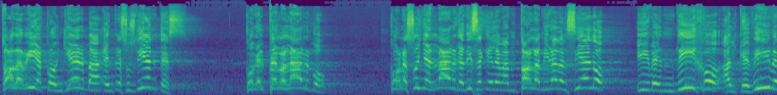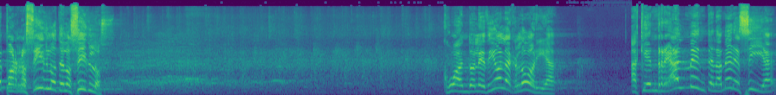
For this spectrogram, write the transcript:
todavía con hierba entre sus dientes, con el pelo largo, con las uñas largas, dice que levantó la mirada al cielo y bendijo al que vive por los siglos de los siglos. Cuando le dio la gloria, a quien realmente la merecía,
